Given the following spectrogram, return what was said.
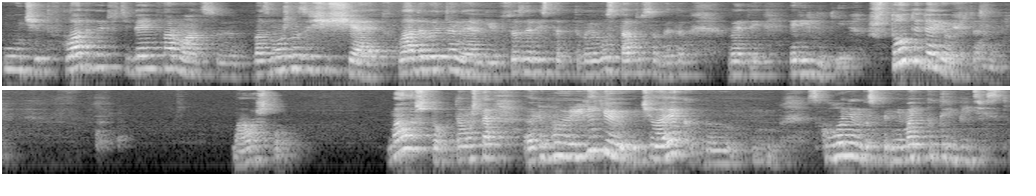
учит, вкладывает в тебя информацию, возможно защищает, вкладывает энергию, все зависит от твоего статуса в, этом, в этой религии. Что ты даешь взамен? Мало что. Мало что, потому что любую религию человек э, склонен воспринимать потребительски.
